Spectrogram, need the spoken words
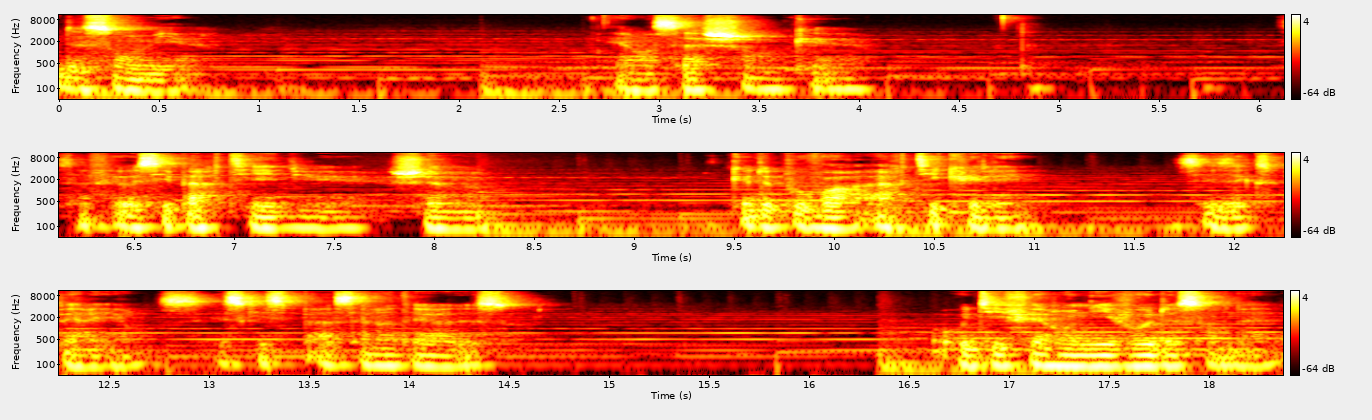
de son mieux et en sachant que ça fait aussi partie du chemin que de pouvoir articuler ses expériences et ce qui se passe à l'intérieur de soi aux différents niveaux de son être.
